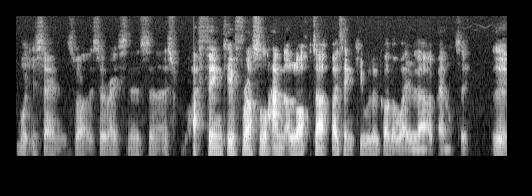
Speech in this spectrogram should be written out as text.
what you're saying as well. It's a racing incident. I think if Russell hadn't locked up, I think he would have got away without a penalty. Uh,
